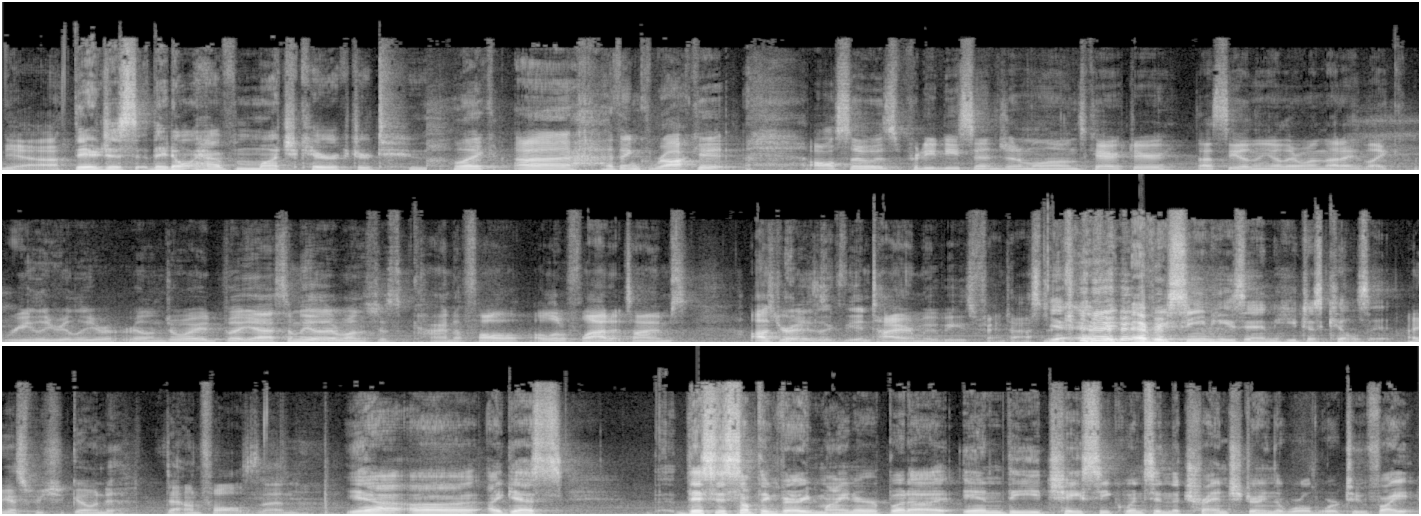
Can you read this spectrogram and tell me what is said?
Yeah. They're just they don't have much character to. Like, uh, I think Rocket also is pretty decent. Jena Malone's character. That's the only other one that I like really, really, really enjoyed. But yeah, some of the other ones just kind of fall a little flat at times. Oscar Isaac, the entire movie is fantastic. Yeah, every, every scene he's in, he just kills it. I guess we should go into downfalls then. Yeah, uh, I guess this is something very minor, but uh, in the chase sequence in the trench during the World War II fight,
